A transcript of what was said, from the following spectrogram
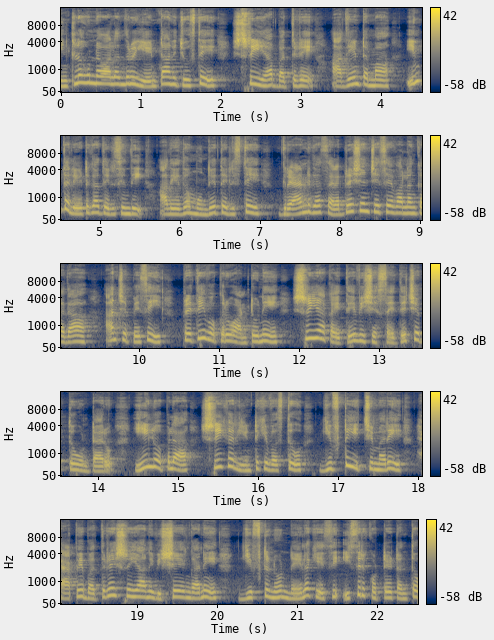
ఇంట్లో ఉన్న వాళ్ళందరూ ఏంటా అని చూస్తే శ్రీయ బర్త్డే. అదేంటమ్మా ఇంత లేటుగా తెలిసింది. అదేదో ముందే తెలిస్తే గ్రాండ్గా సెలబ్రేషన్ చేసేవాళ్ళం కదా అని చెప్పేసి ప్రతి ఒక్కరూ అంటూనే శ్రీయాకైతే విషెస్ అయితే చెప్తూ ఉంటారు. ఈ లోపల శ్రీకర్ ఇంటికి వస్తూ గిఫ్ట్ ఇచ్చి మరీ హ్యాపీ బర్త్డే బర్త్డే శ్రేయ అని విషయంగానే గిఫ్ట్ను నేలకేసి ఇసిరి కొట్టేయటంతో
